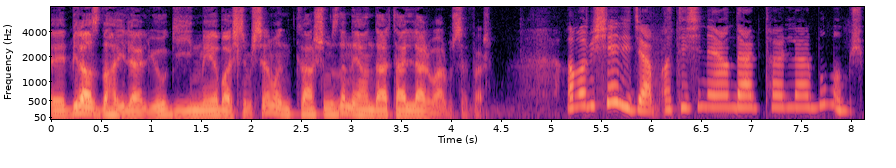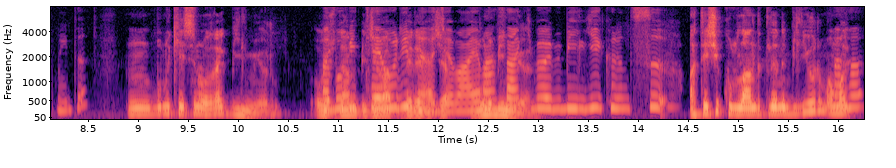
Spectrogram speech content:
Ee, biraz daha ilerliyor, giyinmeye başlamışlar ama karşımızda Neandertaller var bu sefer. Ama bir şey diyeceğim. Ateşi Neandertaller bulmamış mıydı? Hmm, Bunu kesin olarak bilmiyorum. O Ha, yüzden bu bir, cevap teori mi veremeyeceğim. acaba? Ya Bunu ben bilmiyorum. sanki böyle bir bilgi kırıntısı Ateşi kullandıklarını biliyorum ama Aha.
